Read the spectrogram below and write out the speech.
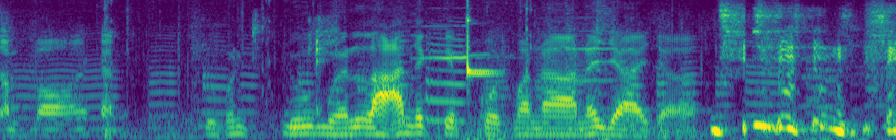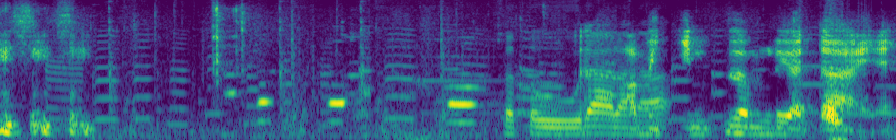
สำรองแล้วกันดูมันดูเหมือนหลานจะเก็บกดมานานนะยายจ๋าสตูได้แล้วเอาไปนะกินเพิ่มเลือดได้นะ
